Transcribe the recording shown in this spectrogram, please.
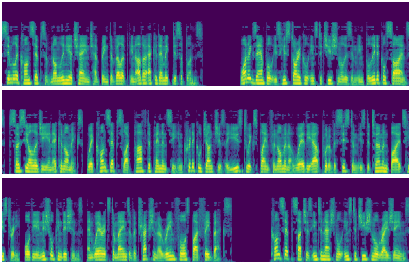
similar concepts of nonlinear change have been developed in other academic disciplines. One example is historical institutionalism in political science, sociology and economics, where concepts like path dependency and critical junctures are used to explain phenomena where the output of a system is determined by its history, or the initial conditions, and where its domains of attraction are reinforced by feedbacks. Concepts such as international institutional regimes,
